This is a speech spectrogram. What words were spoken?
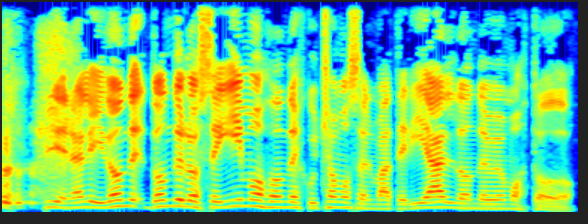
Bien, Ale, ¿y dónde, dónde lo seguimos? ¿Dónde escuchamos el material? ¿Dónde vemos todo?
